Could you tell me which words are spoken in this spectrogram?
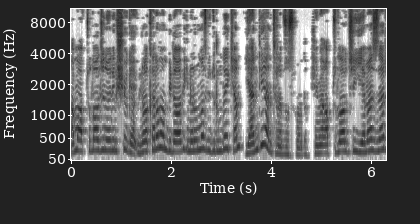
Ama Abdullah Avcı'nın öyle bir şey yok. Ya Ünal Karaman bile abi inanılmaz bir durumdayken yendi yani Trabzonspor'da. Şimdi Abdullah Avcı'yı yemezler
